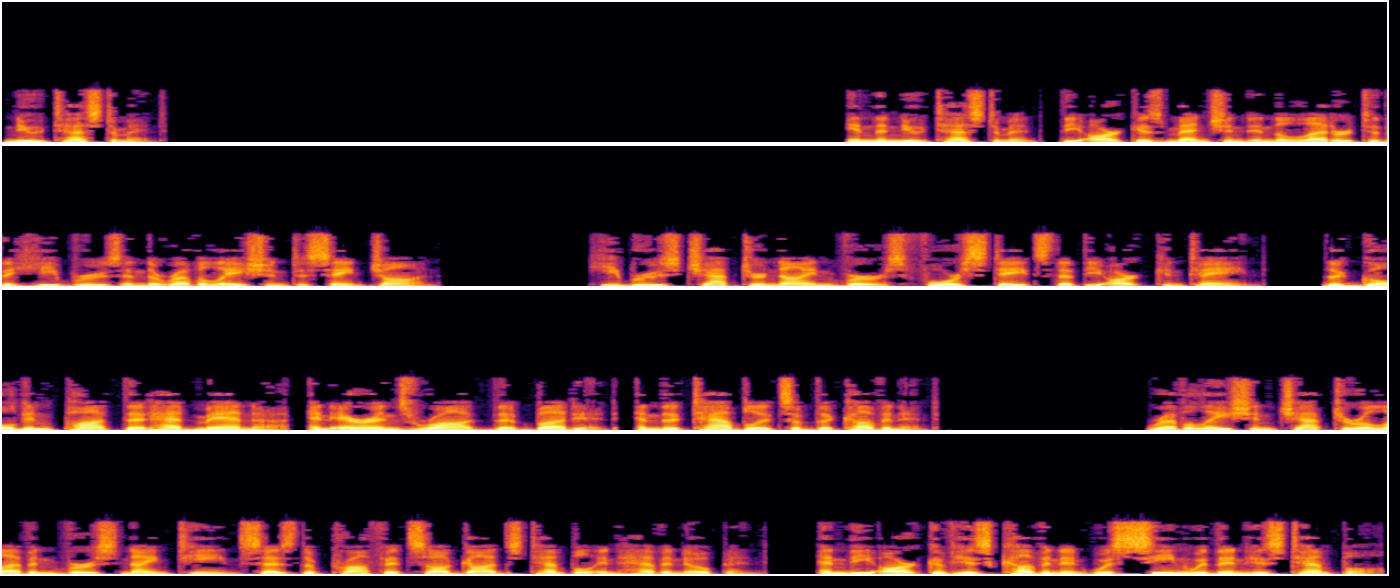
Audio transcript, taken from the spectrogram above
New Testament In the New Testament, the Ark is mentioned in the letter to the Hebrews and the Revelation to St. John. Hebrews chapter 9 verse 4 states that the Ark contained, "...the golden pot that had manna, and Aaron's rod that budded, and the tablets of the covenant." Revelation chapter 11 verse 19 says the prophet saw God's temple in heaven opened, "...and the Ark of his covenant was seen within his temple."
